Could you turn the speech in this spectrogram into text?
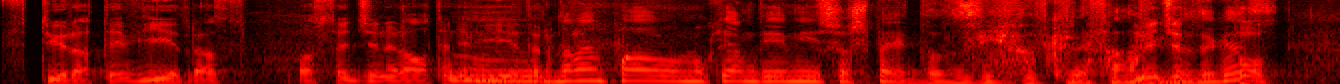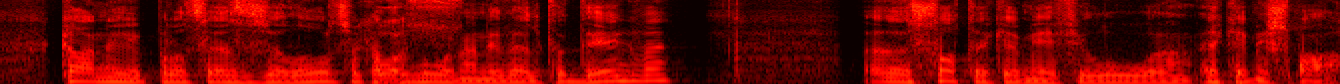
fytyrat e vjetra ose gjeneratën e vjetër? Në rend të parë unë nuk jam në dijeni që shpejt do të zgjidhet kryetari i LDK-së. Po. Ka një proces zgjedhor që ka filluar në nivel të degëve. Sot e kemi fillu, e kemi shpall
